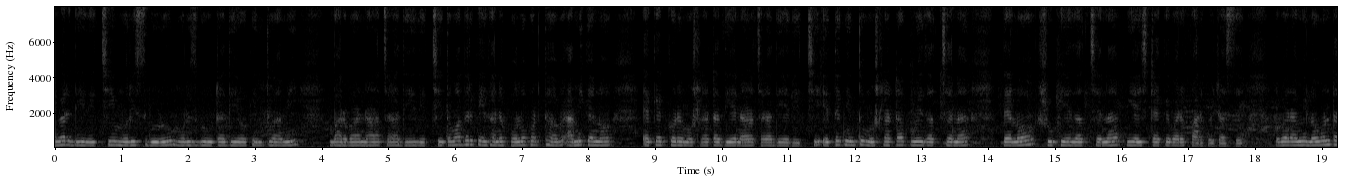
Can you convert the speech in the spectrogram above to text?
এবার দিয়ে দিচ্ছি মরিচ গুঁড়ো। মরিচ গুঁড়োটা দিয়েও কিন্তু আমি বারবার নাড়াচাড়া দিয়ে দিচ্ছি। তোমাদেরকে এখানে ফলো করতে হবে। আমি কেন এক এক করে মশলাটা দিয়ে নাড়াচাড়া দিয়ে দিচ্ছি? এতে কিন্তু মশলাটা পুড়ে যাচ্ছে না, তেলও শুকিয়ে যাচ্ছে না, পেঁয়াজটা একেবারে পারফেক্ট আছে। এবার আমি লবণটা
